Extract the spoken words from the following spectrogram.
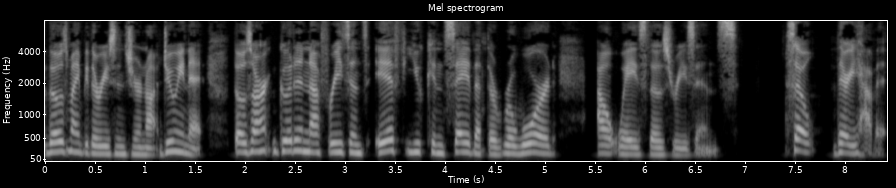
those might be the reasons you're not doing it. Those aren't good enough reasons if you can say that the reward outweighs those reasons. So there you have it.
